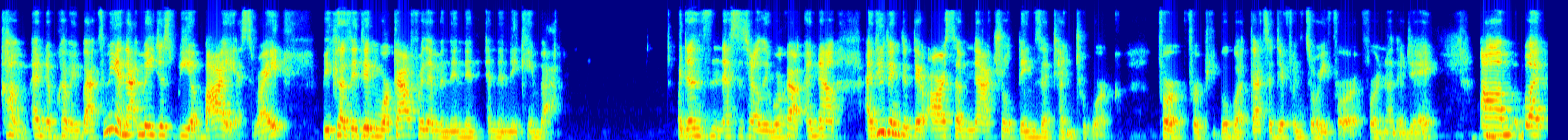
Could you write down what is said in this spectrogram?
come end up coming back to me and that may just be a bias right? Because it didn't work out for them and then and then they came back. It doesn't necessarily work out and now i do think that there are some natural things that tend to work for for people but that's a different story for for another day. Um, but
